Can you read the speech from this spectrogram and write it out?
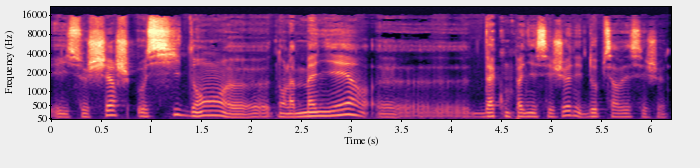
et ils se cherchent aussi dans, euh, dans la manière euh, d'accompagner ces jeunes et d'observer ces jeunes.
